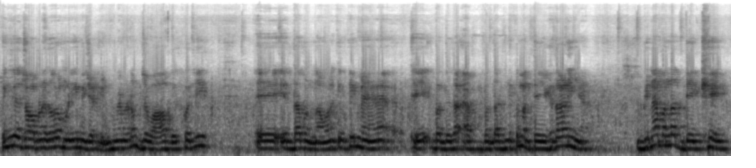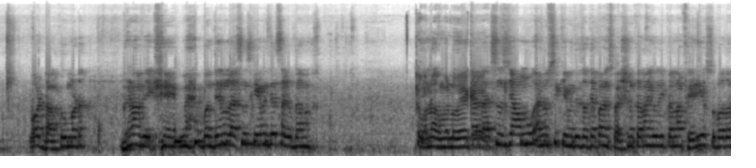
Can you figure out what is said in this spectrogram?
ਕਹਿੰਦੀ ਜੌਬ ਨੇ ਦੋ ਹੁਣੀ ਇਮੀਡੀਏਟਲੀ ਮੈਂ ਮੈਡਮ ਜਵਾਬ ਦੇਖੋ ਜੀ ਇਹ ਇਦਾਂ ਬੰਦਾ ਵਾ ਕਿਉਂਕਿ ਮੈਂ ਇਹ ਬੰਦੇ ਦਾ ਐਪ- ਬੰਦਾ ਜਿਹਨੂੰ ਮੈਂ ਦੇਖਦਾ ਨਹੀਂ ਆ ਬਿਨਾ ਬੰਦਾ ਦੇਖੇ ਉਹ ਡਾਕੂਮੈਂਟ ਬਿਨਾ ਵੇਖੇ ਮੈਂ ਬੰਦੇ ਨੂੰ ਲਾਇਸੈਂਸ ਕਿਵੇਂ ਦੇ ਸਕਦਾ ਹਾਂ ਤੇ ਉਹਨਾਂ ਵੱਲੋਂ ਇਹ ਕਿ ਕਿ ਲਾਇਸੈਂਸ ਜਾਮ ਨੂੰ ਐਨਓਸੀ ਕਿਵੇਂ ਦੇ ਸਕਦੇ ਆਪਾਂ ਇਨਸਪੈਕਸ਼ਨ ਕਰਾਂਗੇ ਉਹਦੀ ਪਹਿਲਾਂ ਫੇਰ ਹੀ ਉਸ ਤੋਂ ਬਾਅਦ।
